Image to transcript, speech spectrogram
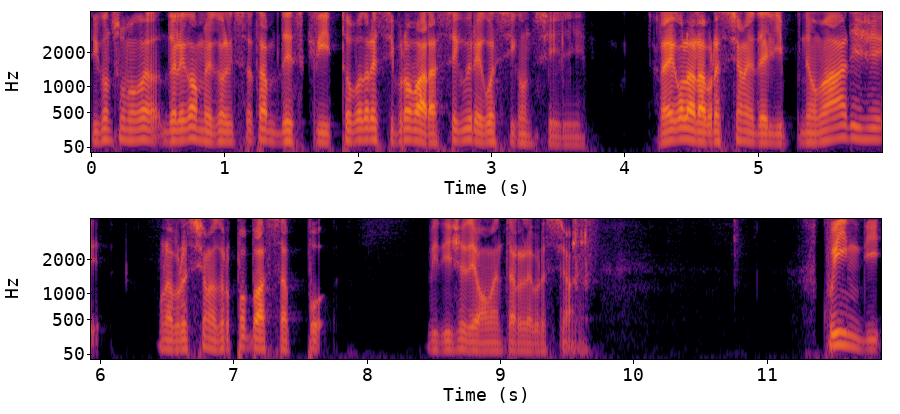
di consumo delle gomme con il setup descritto, potresti provare a seguire questi consigli. Regola la pressione degli pneumatici, una pressione troppo bassa può... vi dice di aumentare le pressioni. Quindi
